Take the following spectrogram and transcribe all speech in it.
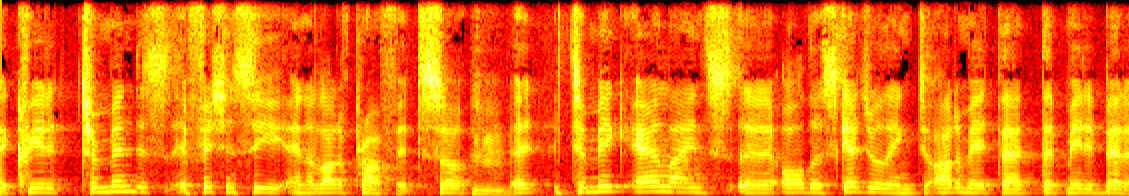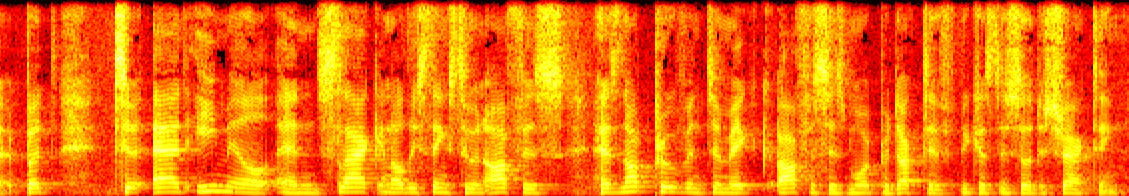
it created tremendous efficiency and a lot of profit. So uh, to make airlines uh, all the scheduling to automate that that made it better. But to add email and Slack and all these things to an office has not proven to make offices more productive because they're so distracting.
